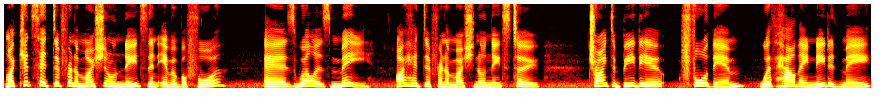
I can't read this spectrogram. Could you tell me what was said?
My kids had different emotional needs than ever before, as well as me. I had different emotional needs too. Trying to be there for them with how they needed me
